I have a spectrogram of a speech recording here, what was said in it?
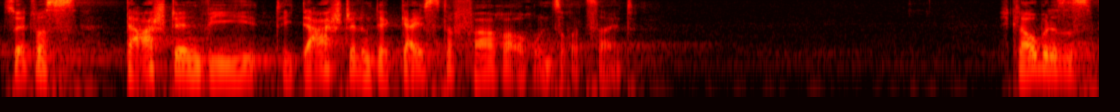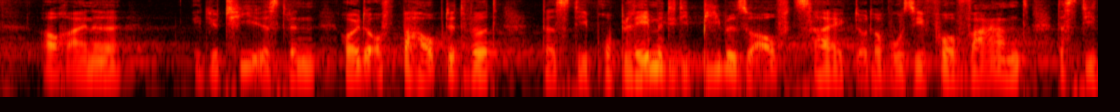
so etwas darstellen wie die Darstellung der Geisterfahrer auch unserer Zeit. Ich glaube, dass es auch eine Idiotie ist, wenn heute oft behauptet wird, dass die Probleme, die die Bibel so aufzeigt oder wo sie vorwarnt, dass die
